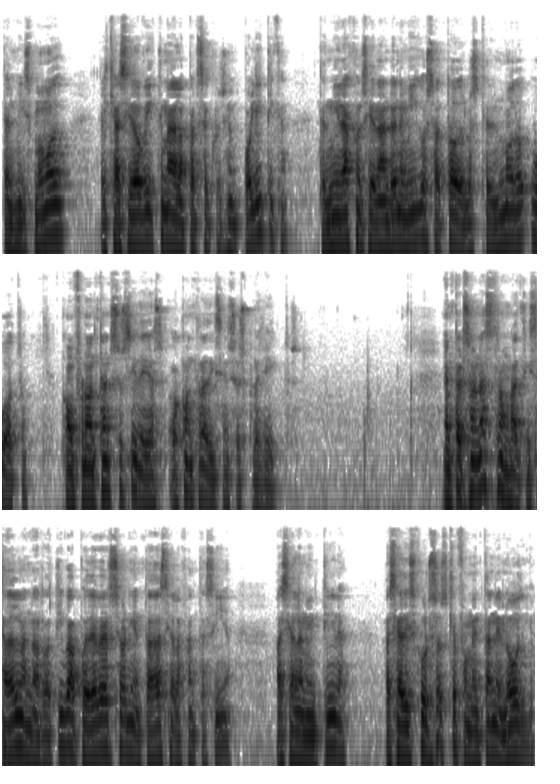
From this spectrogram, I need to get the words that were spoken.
Del mismo modo, el que ha sido víctima de la persecución política termina considerando enemigos a todos los que de un modo u otro confrontan sus ideas o contradicen sus proyectos. En personas traumatizadas la narrativa puede verse orientada hacia la fantasía, hacia la mentira, hacia discursos que fomentan el odio,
